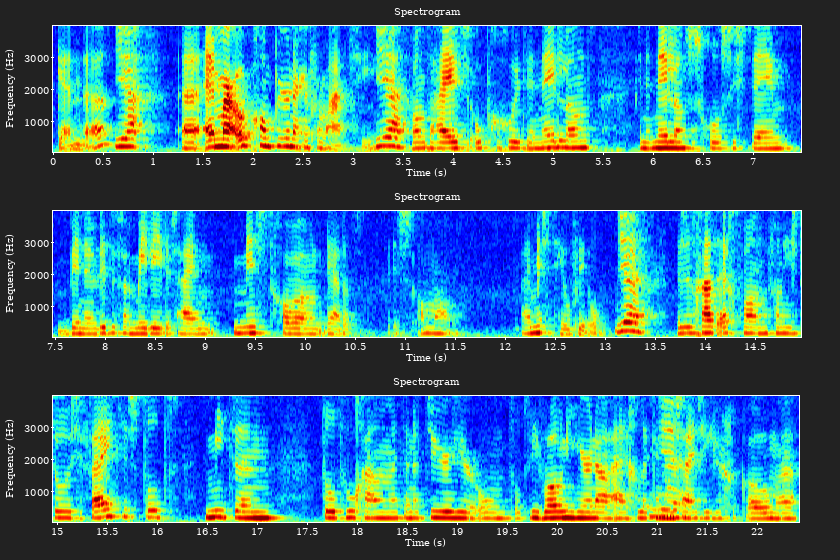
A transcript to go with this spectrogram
kende. Ja, Eh, en maar ook gewoon puur naar informatie. Ja. Want hij is opgegroeid in Nederland, in het Nederlandse schoolsysteem, binnen een witte familie. Dus hij mist gewoon, ja, dat is allemaal, hij mist heel veel. Ja. Dus het gaat echt van, van historische feitjes tot mythen, tot hoe gaan we met de natuur hier om, tot wie wonen hier nou eigenlijk en hoe zijn ze hier gekomen.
